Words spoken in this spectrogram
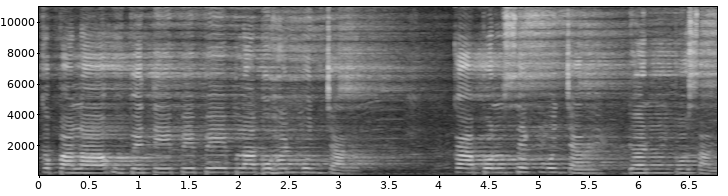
Kepala UPT PP Pelabuhan Muncar Kapolsek Muncar dan Posal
